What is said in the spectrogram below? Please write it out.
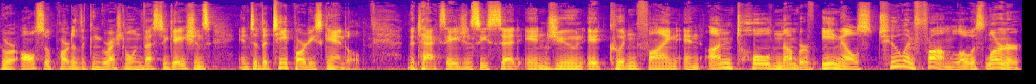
who are also part of the congressional investigations into the Tea Party scandal. The tax agency said in June it couldn't find an untold number of emails to and from Lois Lerner,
